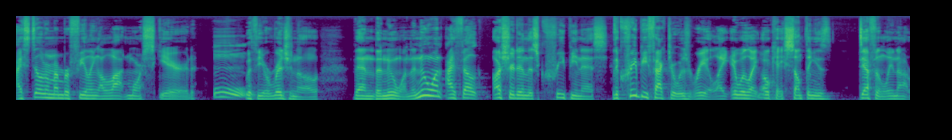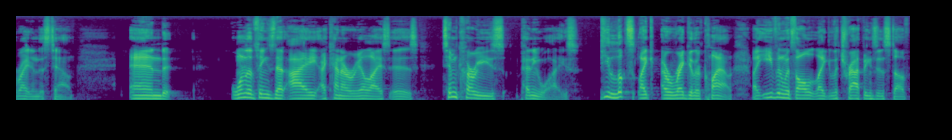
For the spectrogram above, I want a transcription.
I still remember feeling a lot more scared mm. with the original than the new one. The new one, I felt ushered in this creepiness. The creepy factor was real. Like it was like, okay, something is definitely not right in this town, and one of the things that I, I kind of realized is Tim Curry's Pennywise. He looks like a regular clown. Like even with all like the trappings and stuff,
